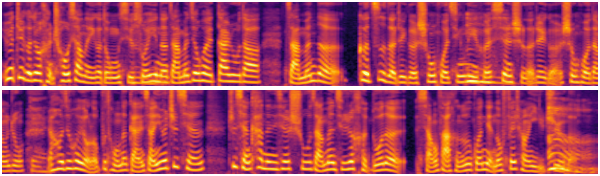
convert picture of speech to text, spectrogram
因为这个就很抽象的一个东西，嗯，所以呢，咱们就会带入到咱们的各自的这个生活经历和现实的这个生活当中，对，然后就会有了不同的感想。因为之前之前看的那些书，咱们其实很多的想法、很多的观点都非常一致的。嗯，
